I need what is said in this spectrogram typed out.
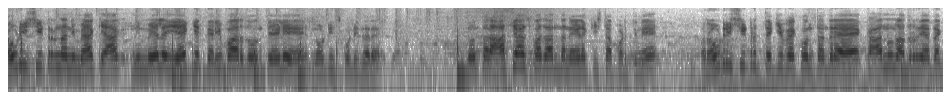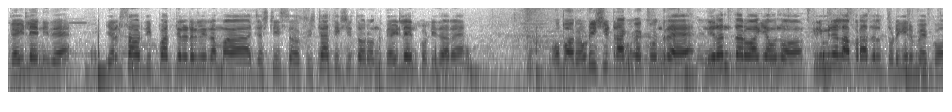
ರೌಡಿ ಶೀಟ್ರನ್ನ ನಿಮ್ಮ ಯಾಕೆ ಯಾಕೆ ನಿಮ್ಮ ಮೇಲೆ ಏಕೆ ತೆರಿಬಾರ್ದು ಅಂತೇಳಿ ನೋಟಿಸ್ ಕೊಟ್ಟಿದ್ದಾರೆ. ಇದೊಂಥರ ಹಾಸ್ಯಾಸ್ಪದ ಅಂತ ನಾನು ಹೇಳಕ್ಕೆ ಇಷ್ಟಪಡ್ತೀನಿ. ರೌಡಿ ಶೀಟ್ರು ತೆಗಿಬೇಕು ಅಂತಂದರೆ ಕಾನೂನು ಅದರದೇ ಆದ ಗೈಡ್ಲೈನ್ ಇದೆ. ಎರಡು ಸಾವಿರದ ಇಪ್ಪತ್ತೆರಡರಲ್ಲಿ ನಮ್ಮ ಜಸ್ಟಿಸ್ ಕೃಷ್ಣಾ ದೀಕ್ಷಿತ್ ಅವರು ಒಂದು ಗೈಡ್ಲೈನ್ ಕೊಟ್ಟಿದ್ದಾರೆ. ಒಬ್ಬ ರೌಡಿ ಶೀಟ್ ಹಾಕಬೇಕು ಅಂದರೆ ನಿರಂತರವಾಗಿ ಅವನು ಕ್ರಿಮಿನಲ್ ಅಪರಾಧದಲ್ಲಿ ತೊಡಗಿರಬೇಕು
